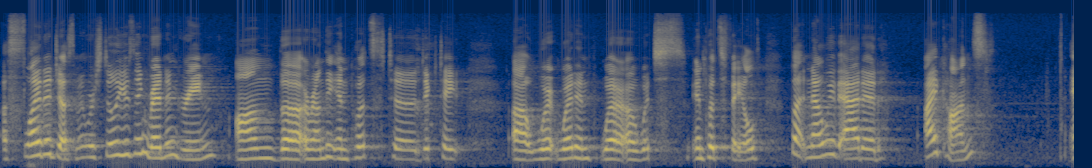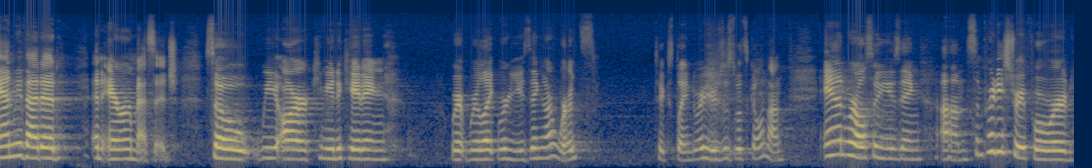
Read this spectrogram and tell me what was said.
a slight adjustment. We're still using red and green on the, around the inputs to dictate uh, what, what in, where, uh, which inputs failed. But now we've added icons, and we've added an error message. So we are communicating, we're, we're like, we're using our words to explain to our users what's going on. And we're also using um, some pretty straightforward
